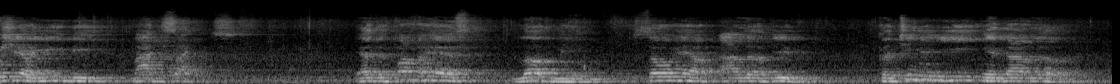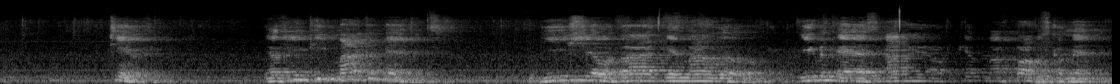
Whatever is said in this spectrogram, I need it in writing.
shall ye be my disciples. As the Father has loved me, so have I loved you. Continue ye in thy love. 10. If ye keep my commandments, ye shall abide in my love, even as I have kept my Father's commandment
